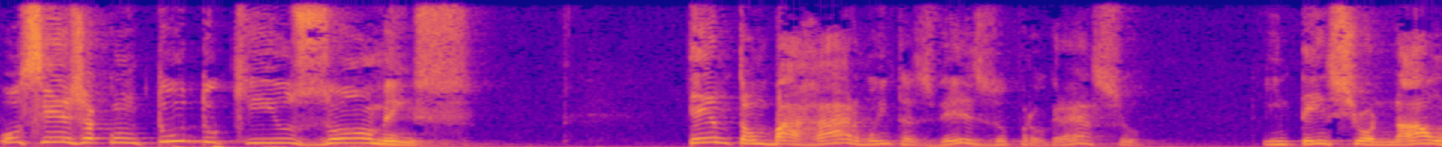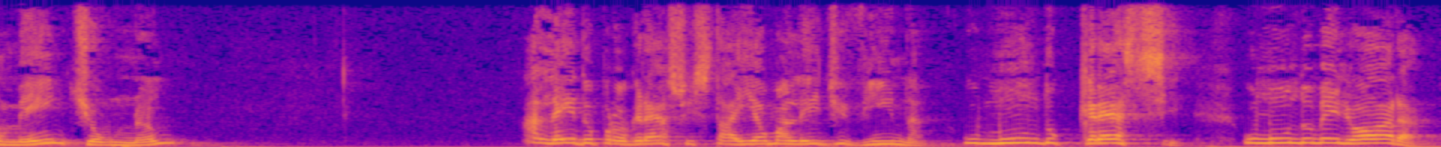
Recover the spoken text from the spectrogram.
Ou seja, com tudo que os homens tentam barrar muitas vezes o progresso, intencionalmente ou não. A lei do progresso está aí, é uma lei divina. O mundo cresce, o mundo melhora.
